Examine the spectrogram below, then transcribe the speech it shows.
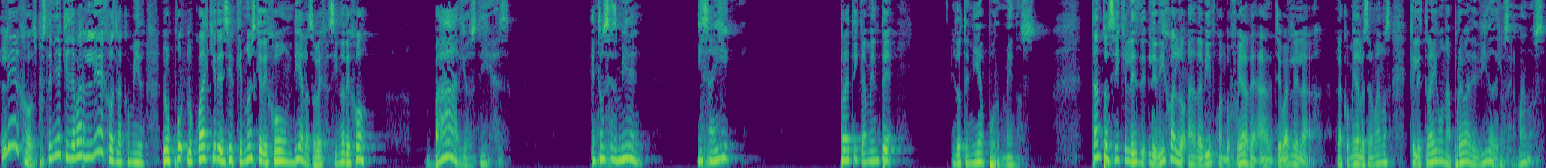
lejos, pues tenía que llevar lejos la comida. Lo, lo cual quiere decir que no es que dejó un día las ovejas, sino dejó varios días. Entonces miren, Isaí prácticamente lo tenía por menos. Tanto así que le, dijo a, David cuando fue a, llevarle la, comida a los hermanos, que le traiga una prueba de vida de los hermanos.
